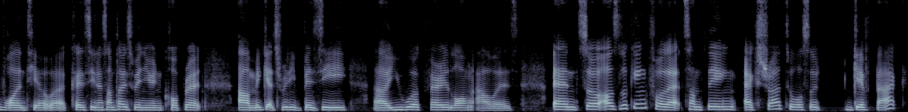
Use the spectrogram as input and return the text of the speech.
volunteer work because you know sometimes when you're in corporate, um, it gets really busy. Uh, you work very long hours, and so I was looking for that something extra to also give back.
